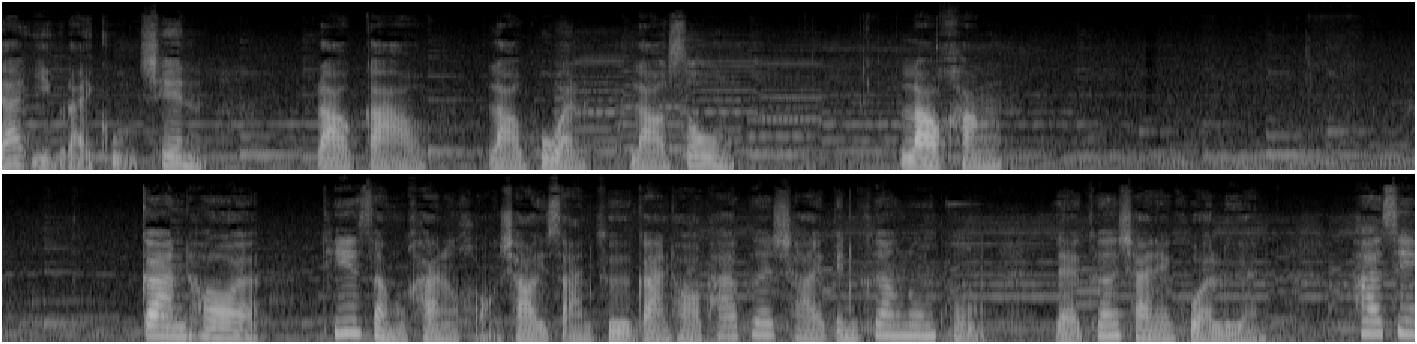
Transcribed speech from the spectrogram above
ได้อีกหลายกลุ่ม เช่น ลาวกาว ลาวพวน ลาวส่ง ลาวคัง การทอที่สำคัญของชาวอีสานคือการทอผ้าเพื่อใช้เป็นเครื่องนุ่งห่ม และเครื่องใช้ในครัวเรือน ผ้าสิ้น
